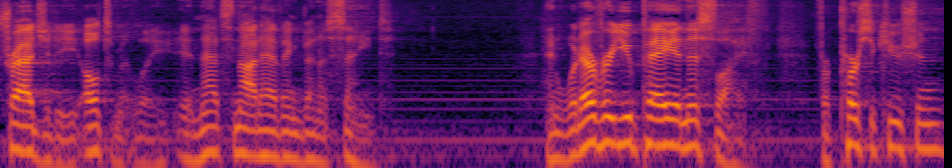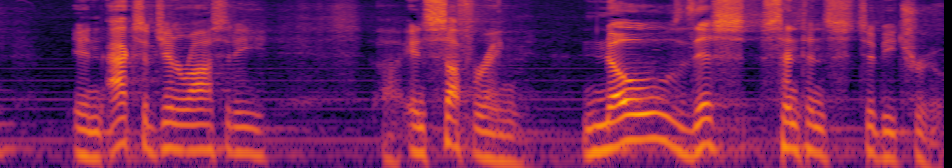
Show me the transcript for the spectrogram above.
tragedy ultimately, and that's not having been a saint. And whatever you pay in this life for persecution, in acts of generosity, uh, in suffering, know this sentence to be true.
